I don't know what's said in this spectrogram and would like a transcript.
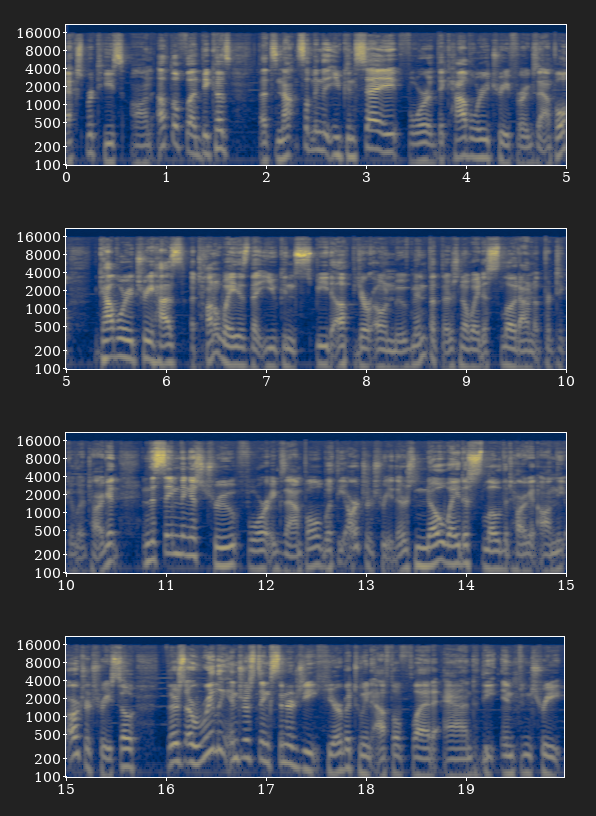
expertise on Aethelflaed because that's not something that you can say for the cavalry tree for example. The cavalry tree has a ton of ways that you can speed up your own movement but there's no way to slow down a particular target. And the same thing is true for example with the archer tree. There's no way to slow the target on the archer tree. So there's a really interesting synergy here between Aethelflaed and the infantry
